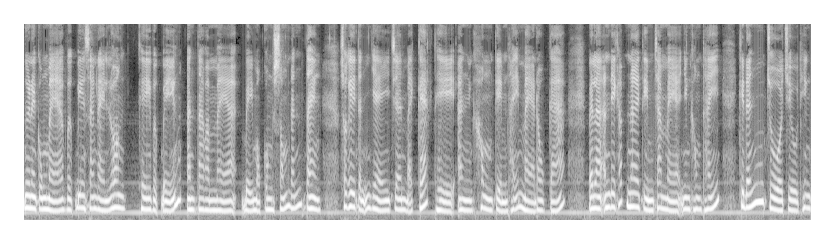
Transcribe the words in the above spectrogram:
Người này cùng mẹ vượt biên sang Đài Loan khi vượt biển, anh ta và mẹ bị một con sóng đánh tan. Sau khi tỉnh dậy trên bãi cát thì anh không tìm thấy mẹ đâu cả. Vậy là anh đi khắp nơi tìm cha mẹ nhưng không thấy. Khi đến chùa Triều Thiên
